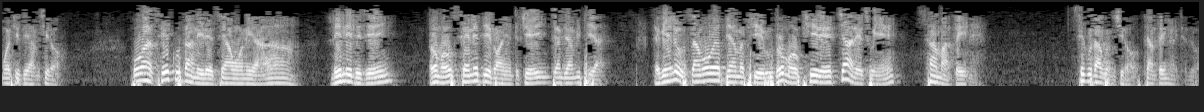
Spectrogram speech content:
မွေးဖြစ်စရာမရှိတော့ ဘိုးကဆေးကုသနေတဲ့ဆရာဝန်တွေဟာ၄နှစ်တစ်ချိန်တော့မဟုတ်၁၀နှစ်ပြည့်သွားရင်တစ်ချိန်ပြန်ပြန်ပြီးဖြေရတယ်တကယ်လို့စံမိုးပဲပြန်မဖြေဘူးတော့မဟုတ်ဖြေတယ်ကြတယ်ဆိုရင်ဆမ်းမသိနေစေကုသခွင့်မရှိတော့ပြန်သိမ်းလိုက်တယ်သူက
